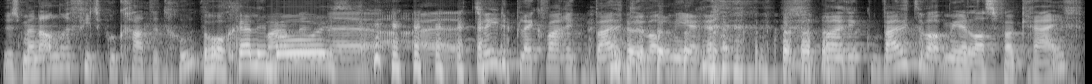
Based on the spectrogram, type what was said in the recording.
Dus mijn andere fietsbroek gaat het goed. Oh, Gelly maar boys. mijn uh, uh, tweede plek waar ik buiten wat meer, waar ik buiten wat meer last van krijg,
